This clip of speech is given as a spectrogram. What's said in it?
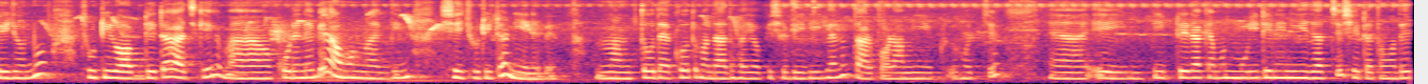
সেই জন্য ছুটির অফ আজকে করে নেবে অন্য একদিন সেই ছুটিটা নিয়ে নেবে। তো দেখো, তোমার দাদাভাই অফিসে বেরিয়ে গেল, তারপর আমি হচ্ছে এই পিঁপড়েরা কেমন মুড়ি টেনে নিয়ে যাচ্ছে, সেটা তোমাদের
